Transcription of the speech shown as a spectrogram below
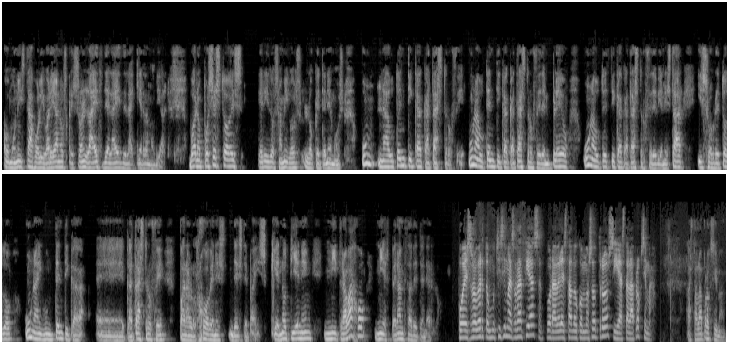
comunistas bolivarianos que son la hez de la hez de la izquierda mundial. Bueno, pues esto es queridos amigos, lo que tenemos. Una auténtica catástrofe, una auténtica catástrofe de empleo, una auténtica catástrofe de bienestar y sobre todo una auténtica eh, catástrofe para los jóvenes de este país, que no tienen ni trabajo ni esperanza de tenerlo. Pues Roberto, muchísimas gracias por haber estado con nosotros y hasta la próxima. Hasta la próxima.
